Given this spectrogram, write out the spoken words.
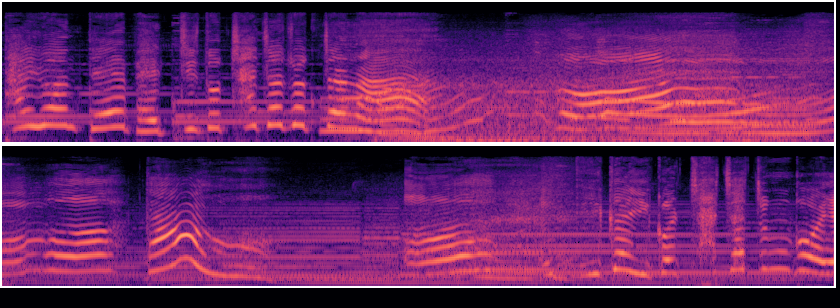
타요한테 백지도 찾아줬잖아. 어? 어? 어? 네가 이걸 찾아준 거야?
